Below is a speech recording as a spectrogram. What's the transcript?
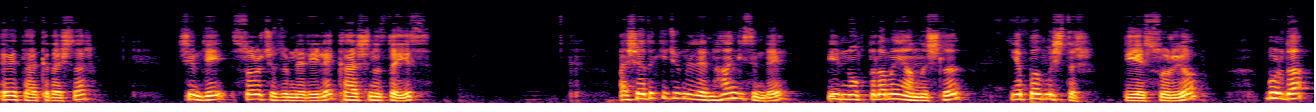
Evet arkadaşlar. Şimdi soru çözümleriyle karşınızdayız. Aşağıdaki cümlelerin hangisinde bir noktalama yanlışlığı yapılmıştır diye soruyor. Burada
